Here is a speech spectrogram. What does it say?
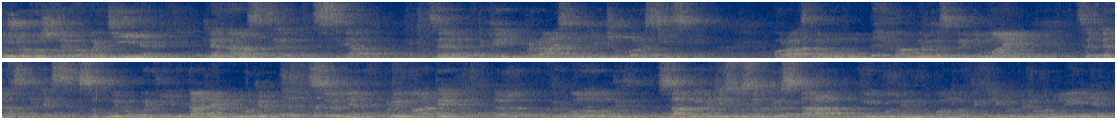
дуже важлива подія. Для нас це свято. Це такий праздник, якщо по-російськи. По-разному нам ми. Це для нас таке особлива подія. Далі ми будемо сьогодні приймати, е, виконувати заповідь Ісуса Христа і будемо виконувати хлібопреломлення.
